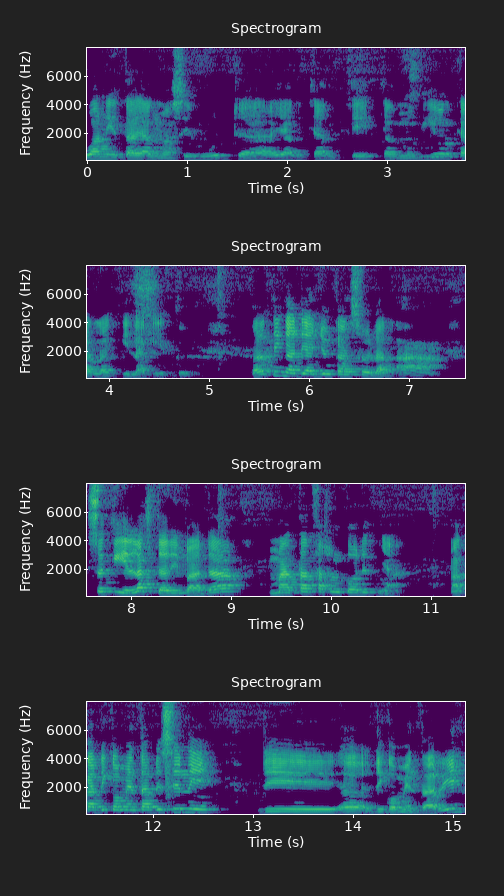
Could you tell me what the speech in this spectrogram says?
wanita yang masih muda, yang cantik, yang menggiurkan laki-laki itu berarti nggak dianjurkan sholat. Ah sekilas daripada matan fasul koridnya maka di komentar di sini di uh, dikomentari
